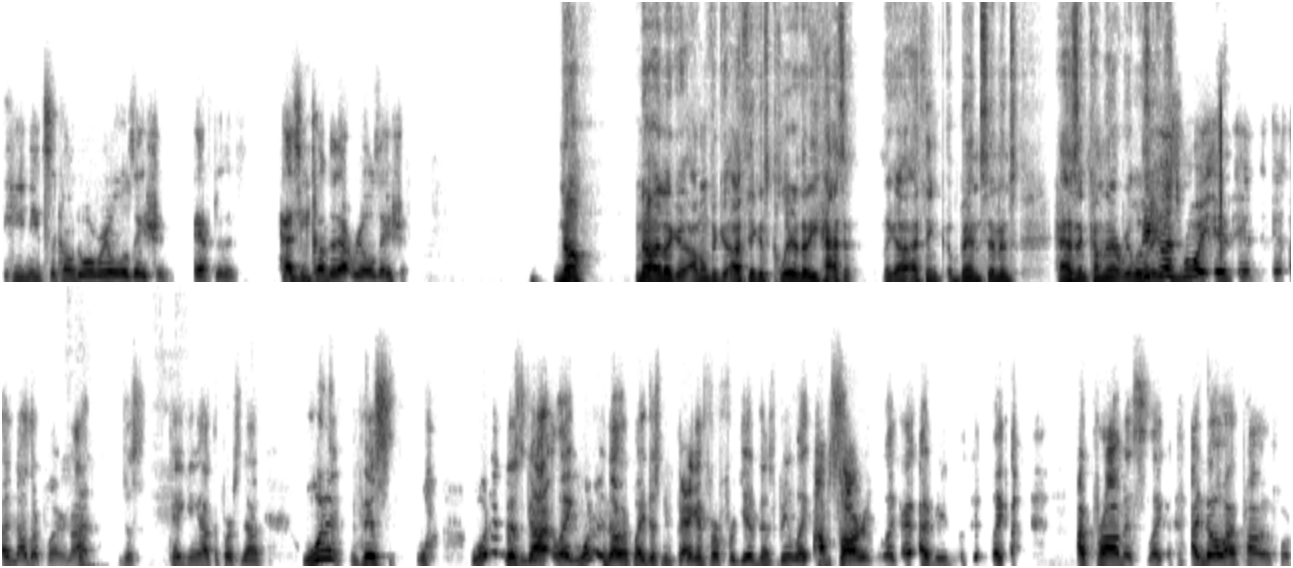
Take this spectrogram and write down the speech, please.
he needs to come to a realization after this. Has he mm-hmm. come to that realization? no, no. Like I don't think I think it's clear that he hasn't. Like I, I think Ben Simmons hasn't come to that realization. Because Roy, if, if, if another player, not just taking out the personality, wouldn't this wouldn't this guy like wouldn't another player just be begging for forgiveness, being like, "I'm sorry," like I, I mean, like I promise, like I know I promised for,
